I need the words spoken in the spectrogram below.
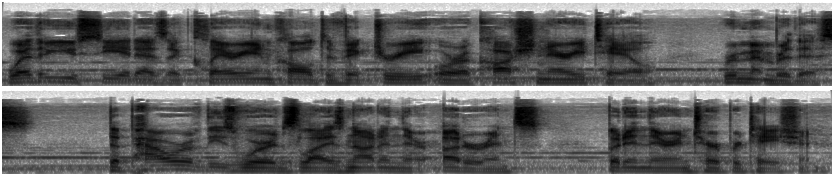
Whether you see it as a clarion call to victory or a cautionary tale, remember this. The power of these words lies not in their utterance, but in their interpretation.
